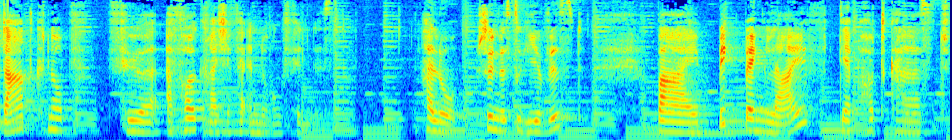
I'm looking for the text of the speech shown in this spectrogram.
Startknopf für erfolgreiche Veränderung findest. Hallo, schön, dass du hier bist bei Big Bang Live, der Podcast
